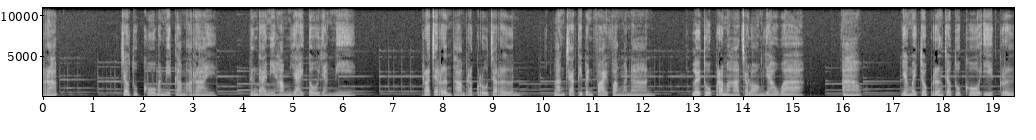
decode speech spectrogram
ครับ เจ้าทุกโขมันมีกรรมอะไร ถึงได้มีหำใหญ่โตอย่างนี้ พระเจริญถามพระครูเจริญ หลังจากที่เป็นฝ่ายฟังมานาน เลยถูกพระมหาฉลองย้าว่า อ้าว ยังไม่จบเรื่องเจ้าทุกโขอีกหรือ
